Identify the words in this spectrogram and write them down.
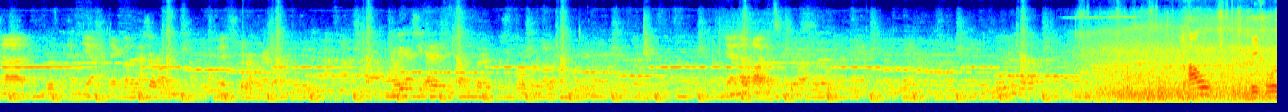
Cables. And we actually edited some stuff, put it, put some form for it. Yeah, no pockets. How, before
